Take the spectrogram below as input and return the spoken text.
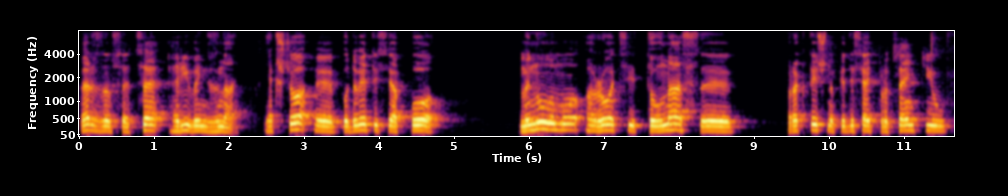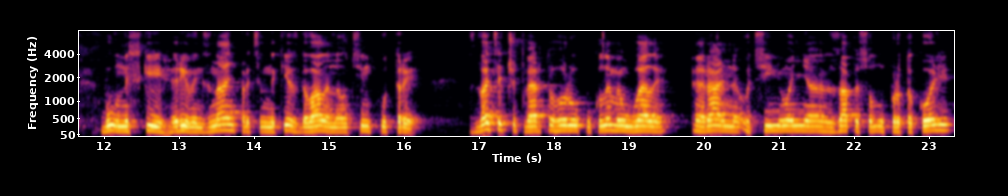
Перш за все, це рівень знань. Якщо е, подивитися по минулому році, то у нас е, практично 50% був низький рівень знань, працівники здавали на оцінку 3. З 24-го року, коли ми ввели реальне оцінювання з записом у протоколі,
